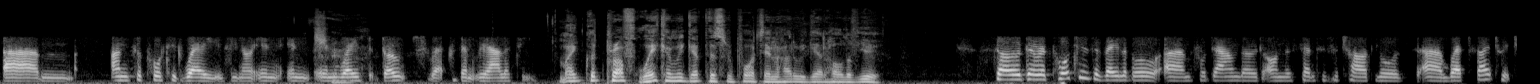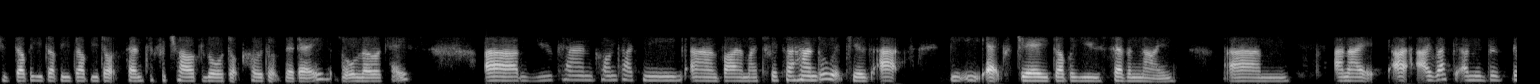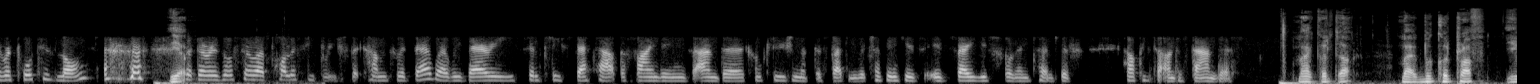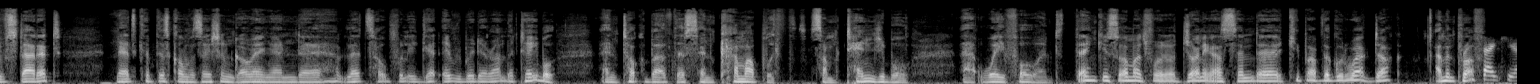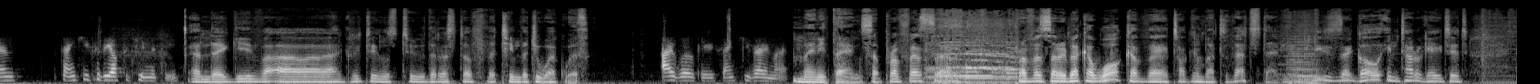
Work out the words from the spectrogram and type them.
um, unsupported ways, you know, in, in, in sure. ways that don't represent reality. My good prof, where can we get this report and how do we get hold of you? So the report is available um, for download on the Centre for Child Law's uh, website, which is www.centreforchildlaw.co.za. It's all lowercase. Um, you can contact me uh, via my Twitter handle, which is at BEXJW79. Um, and I, I, I, rec- I mean, the, the report is long, yep. but there is also a policy brief that comes with there where we very simply set out the findings and the conclusion of the study, which I think is, is very useful in terms of helping to understand this. My good doc, my good prof, you've started. Let's get this conversation going and uh, let's hopefully get everybody around the table and talk about this and come up with some tangible uh, way forward. Thank you so much for joining us and uh, keep up the good work, Doc. I'm in Prof. Thank you. And thank you for the opportunity. And uh, give our greetings to the rest of the team that you work with. I will do. Thank you very much. Many thanks. Uh, Professor Professor Rebecca Walker there talking about that study. Please uh, go interrogate it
